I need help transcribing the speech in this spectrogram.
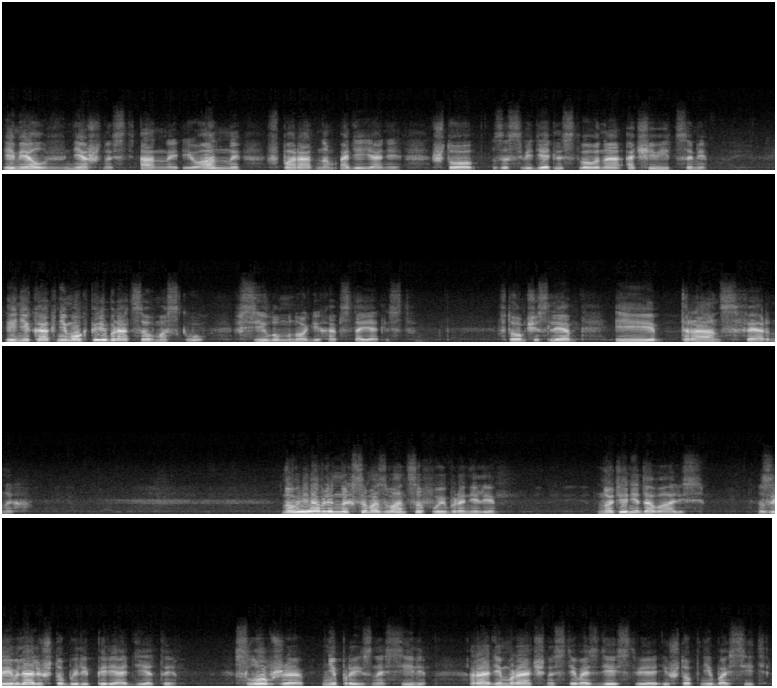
имел внешность Анны Иоанны в парадном одеянии, что засвидетельствовано очевидцами, и никак не мог перебраться в Москву, в силу многих обстоятельств, в том числе и трансферных. Новоявленных самозванцев выбронили, но те не давались, заявляли, что были переодеты, слов же не произносили ради мрачности воздействия и чтоб не басить,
